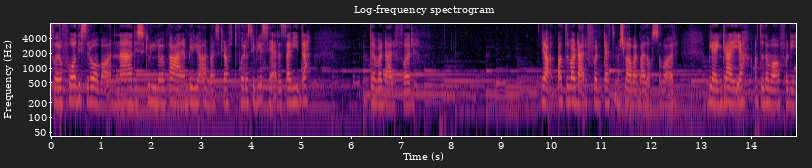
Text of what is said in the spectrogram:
for å få disse råvarene. De skulle være en billig arbeidskraft for å sivilisere seg videre. Det var derfor Ja, at det var derfor dette med slavearbeid også var, ble en greie. At det var fordi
